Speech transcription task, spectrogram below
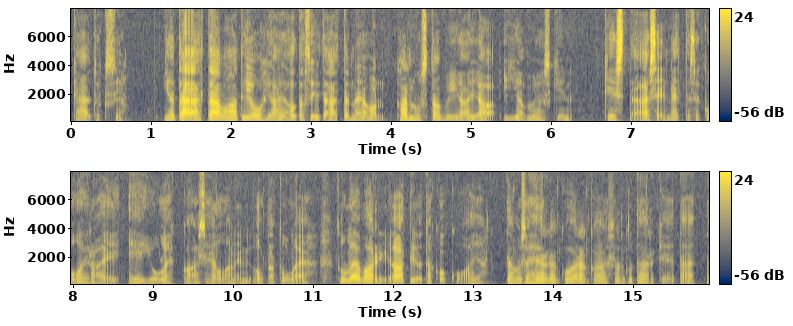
käytöksiä. Ja tämä, tämä vaatii ohjaajalta sitä, että ne on kannustavia ja, ja myöskin kestää sen, että se koira ei, ei olekaan sellainen, jolta tulee, tulee variaatioita koko ajan tämmöisen herkän koiran kanssa on niin tärkeää, että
